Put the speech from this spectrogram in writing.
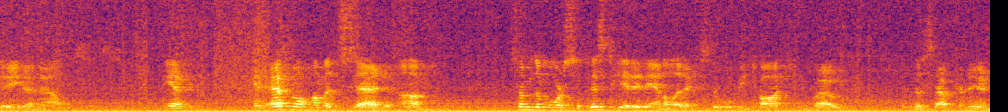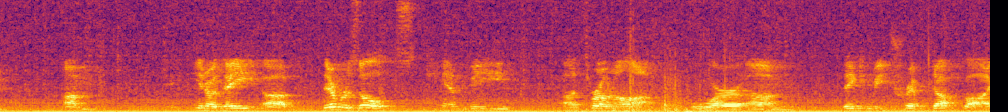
data analysis, and and as Mohammed said, um, some of the more sophisticated analytics that we'll be talking about this afternoon. Um, you know, they uh, their results can be uh, thrown off, or um, they can be tripped up by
